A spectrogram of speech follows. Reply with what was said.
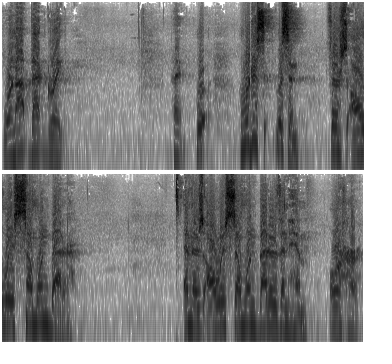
we're not that great. Right? We're, we're just, listen, there's always someone better and there's always someone better than him or her.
